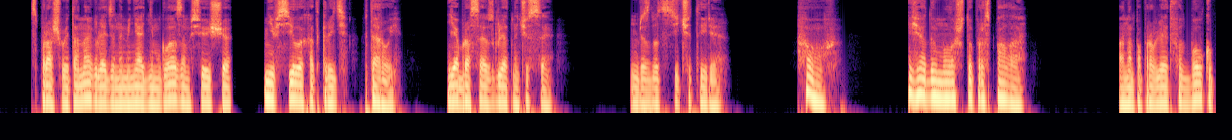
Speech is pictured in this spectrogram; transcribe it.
— спрашивает она, глядя на меня одним глазом, все еще не в силах открыть второй. Я бросаю взгляд на часы. Без двадцати четыре. «Фух, я думала, что проспала». Она поправляет футболку,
